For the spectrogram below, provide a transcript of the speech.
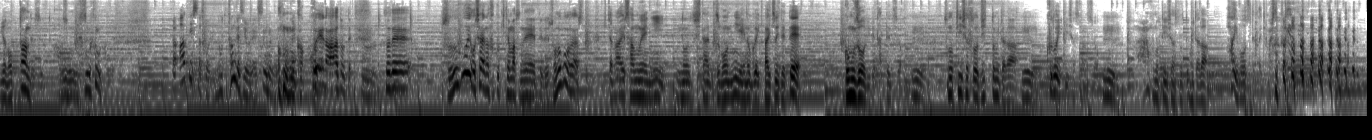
て。いや乗ったんですよって。あそうですか アーティストはそう乗ったんですよねすぐですよね。うんかっこええなと思って。それですごいおしゃれな服着てますねってでその子が汚いサムエにの下ズボンに絵の具がいっぱいついててゴム草履で立ってるんですよ。うん。その T シャツをじっと見たらうん。黒い T シャツなんですよ。うん。この T シャツって見たら「ハイ坊主」って書いてました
